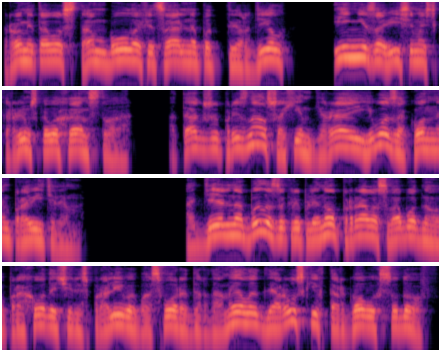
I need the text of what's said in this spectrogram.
Кроме того, Стамбул официально подтвердил и независимость Крымского ханства, а также признал Шахин-Герая его законным правителем. Отдельно было закреплено право свободного прохода через проливы Босфора Дарданеллы для русских торговых судов.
